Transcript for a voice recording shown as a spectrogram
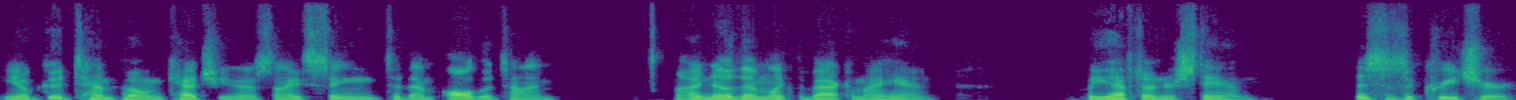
you know, good tempo and catchiness. And I sing to them all the time. I know them like the back of my hand. But you have to understand, this is a creature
